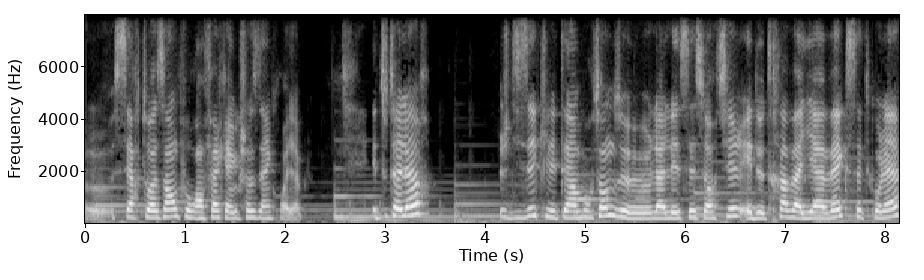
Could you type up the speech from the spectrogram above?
Euh, Serre-toi-en pour en faire quelque chose d'incroyable. Et tout à l'heure, je disais qu'il était important de la laisser sortir et de travailler avec cette colère,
